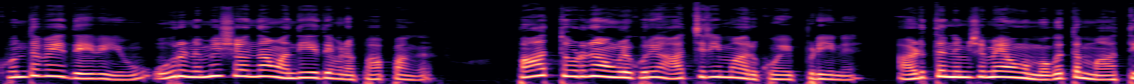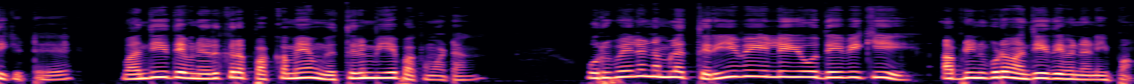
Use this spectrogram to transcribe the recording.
குந்தவை தேவியும் ஒரு நிமிஷம் தான் வந்தியத்தேவனை பார்ப்பாங்க. பார்த்த உடனே அவங்களுக்கு ஒரே ஆச்சரியமாக இருக்கும் எப்படின்னு. அடுத்த நிமிஷமே அவங்க முகத்தை மாற்றிக்கிட்டு வந்தியத்தேவன் இருக்கிற பக்கமே அவங்க திரும்பியே பார்க்க மாட்டாங்க. ஒருவேளை நம்மளை தெரியவே இல்லையோ தேவிக்கு? அப்படின்னு கூட வந்தியத்தேவன் நினைப்பான்.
